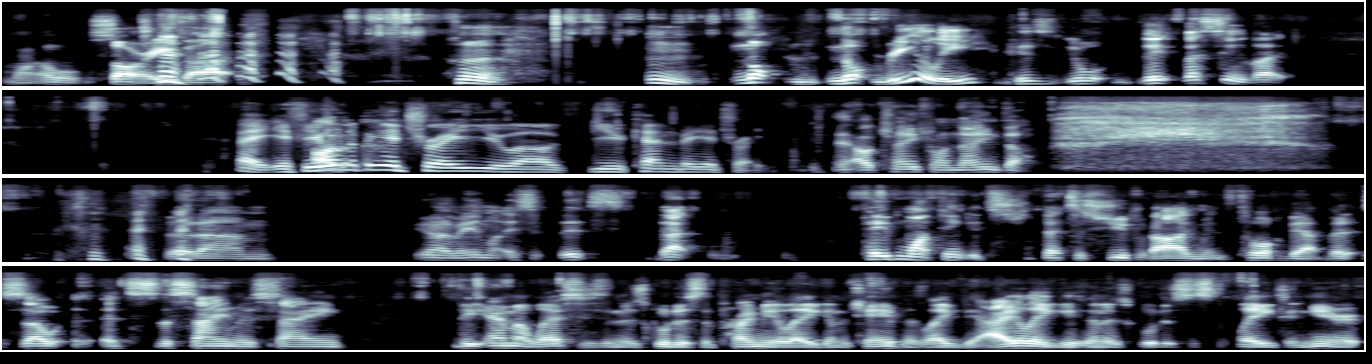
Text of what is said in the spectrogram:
I'm like, "Oh, sorry, but huh. Mm, not not really, because you're. Let's see, like Hey, if you want to be a tree, you are you can be a tree. I'll change my name to. but um, you know what I mean? Like it's it's that people might think it's that's a stupid argument to talk about, but it's so it's the same as saying the MLS isn't as good as the Premier League and the Champions League. The A League isn't as good as the leagues in Europe.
